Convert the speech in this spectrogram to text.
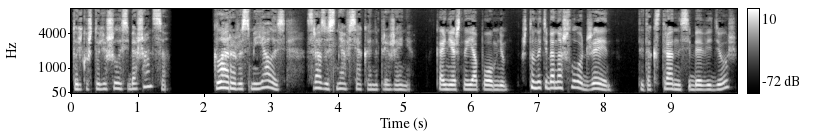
только что лишила себя шанса? Клара рассмеялась, сразу сняв всякое напряжение. «Конечно, я помню. Что на тебя нашло, Джейн? Ты так странно себя ведешь?»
